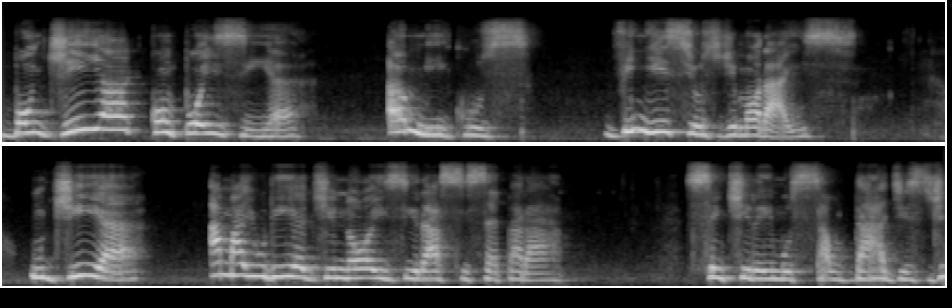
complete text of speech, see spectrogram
Bom dia com poesia. Amigos. Vinícius de Moraes. Um dia a maioria de nós irá se separar. Sentiremos saudades de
